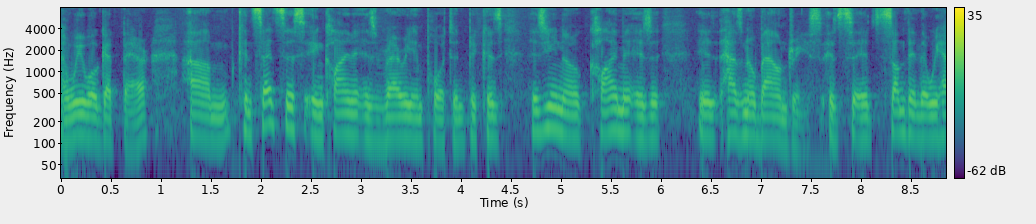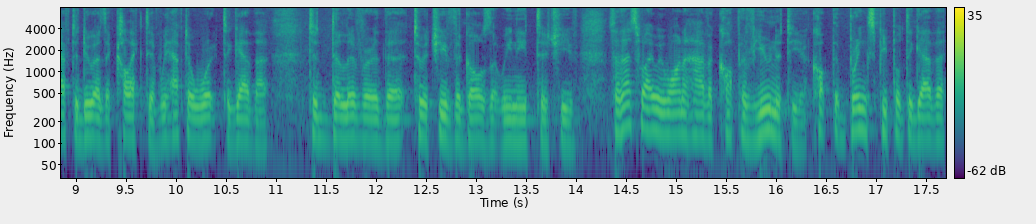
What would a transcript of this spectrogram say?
And we will get there. Um, consensus in climate is very important because, as you know, climate is is, has no boundaries. It's, it's something that we have to do as a collective. We have to work together to deliver the, to achieve the goals that we need to achieve. So that's why we want to have a COP of unity, a COP that brings people together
